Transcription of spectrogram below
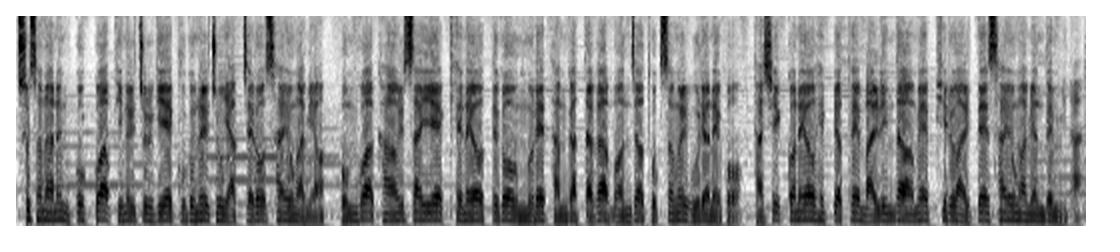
수선화는 꽃과 비늘줄기의 구근을 주 약재로 사용하며 봄과 가을 사이에 캐내어 뜨거운 물에 담갔다가 먼저 독성을 우려내고 다시 꺼내어 햇볕에 말린 다음에 필요할 때 사용하면 됩니다.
